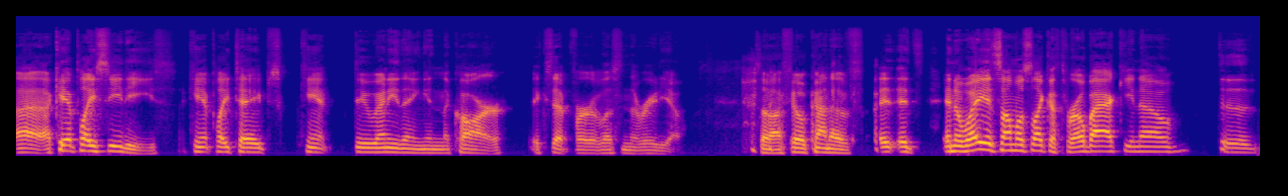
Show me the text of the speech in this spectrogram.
Uh, I can't play CDs. I can't play tapes. Can't do anything in the car except for listen to the radio. So I feel kind of it, it's in a way it's almost like a throwback, you know, to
